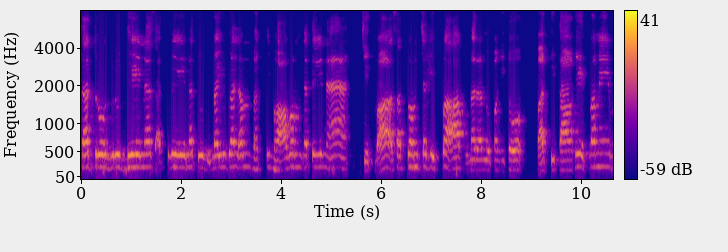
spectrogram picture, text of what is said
तत्रोद्वृद्धेन सत्त्वेन तु गुणयुगलं भक्तिभावं गतेन चित्वा सत्त्वं च हित्वा पुनरनुपहितो वर्तिता हेत्वमेव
